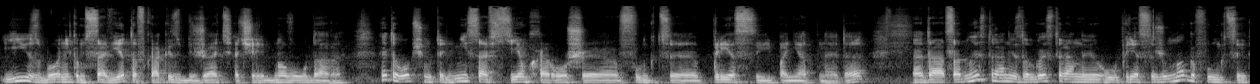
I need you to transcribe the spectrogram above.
и сборником советов, как избежать очередного удара. Это, в общем-то, не совсем хорошая функция прессы и понятная, да, это с одной стороны. С другой стороны, у прессы же много функций.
